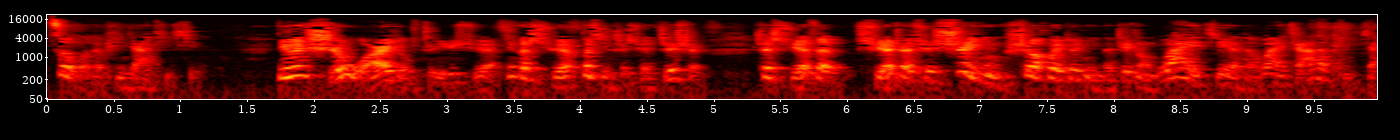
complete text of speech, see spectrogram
自我的评价体系，因为识物而有之于学，这个学不仅是学知识，是学着学着去适应社会对你的这种外界的外加的评价，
